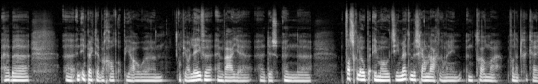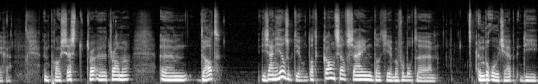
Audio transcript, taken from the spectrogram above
hebben, een impact hebben gehad op jouw ehm, op jouw leven en waar je dus een vastgelopen emotie met een beschermlaag eromheen, een trauma van hebt gekregen. Een procestrauma, uh, um, dat, die zijn heel subtiel. Dat kan zelfs zijn dat je bijvoorbeeld een broertje hebt die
